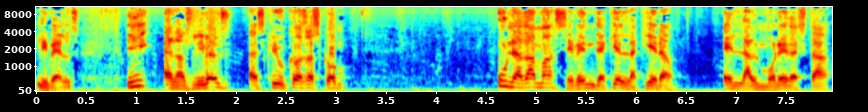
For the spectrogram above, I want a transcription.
libels. I en els libels escriu coses com Una dama se vende a quien la quiera, en la almoneda está,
